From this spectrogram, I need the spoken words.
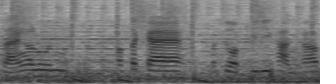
แสงอรุณพับสแก ประจวบคีรีขันธ์ครับ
